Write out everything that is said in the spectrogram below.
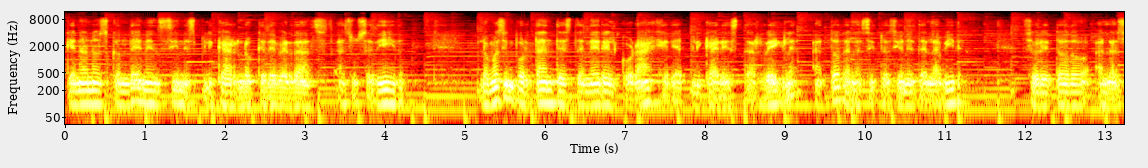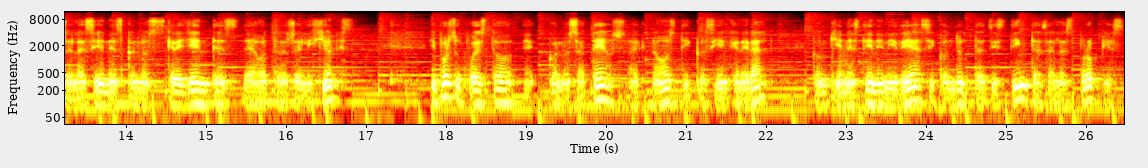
que no nos condenen sin explicar lo que de verdad ha sucedido. Lo más importante es tener el coraje de aplicar esta regla a todas las situaciones de la vida, sobre todo a las relaciones con los creyentes de otras religiones. Y por supuesto eh, con los ateos, agnósticos y en general, con quienes tienen ideas y conductas distintas a las propias.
